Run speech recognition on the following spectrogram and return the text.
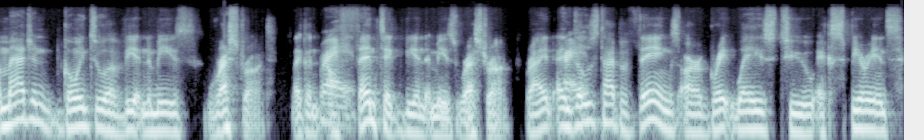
imagine going to a Vietnamese restaurant, like an Right. authentic Vietnamese restaurant, right? And Right. those type of things are great ways to experience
